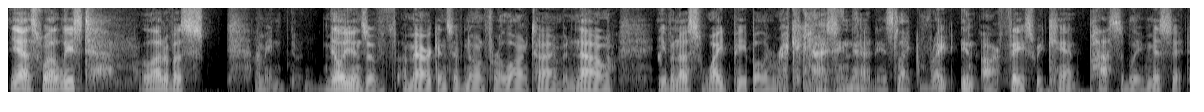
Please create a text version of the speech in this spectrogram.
Yes. Well, at least a lot of us. I mean, millions of Americans have known for a long time, but now even us white people are recognizing that. It's like right in our face. We can't possibly miss it.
